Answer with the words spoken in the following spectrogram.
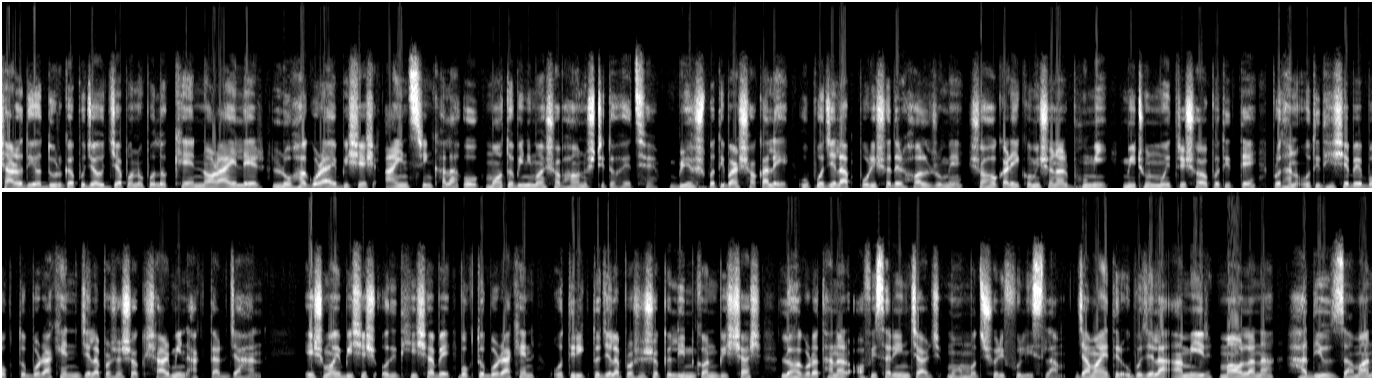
শারদীয় দুর্গাপূজা উদযাপন উপলক্ষে নড়াইলের লোহাগোড়ায় বিশেষ আইন শৃঙ্খলা ও মতবিনিময় সভা অনুষ্ঠিত হয়েছে। বৃহস্পতিবার সকালে উপজেলা পরিষদের হলরুমে সহকারী কমিশনার ভূমি মিঠুন মৈত্রীর সভাপতিত্বে প্রধান অতিথি হিসেবে বক্তব্য রাখেন জেলা প্রশাসক শারমিন আক্তার জাহান। এ সময় বিশেষ অতিথি হিসাবে বক্তব্য রাখেন অতিরিক্ত জেলা প্রশাসক লিনকন বিশ্বাস, লোহাগড়া থানার officer in charge Mohammad Shariful Islam, জামায়াতের উপজেলা আমির মাওলানা হাদিউজ্জামান,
